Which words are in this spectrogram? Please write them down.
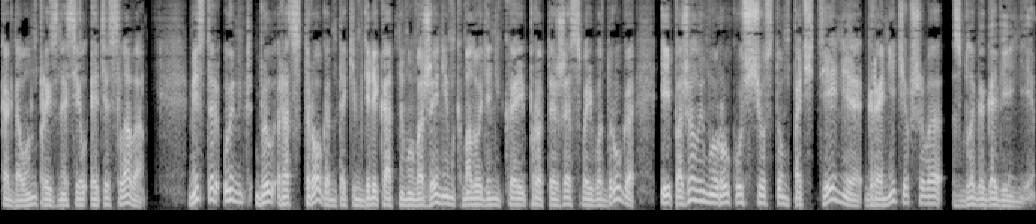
когда он произносил эти слова. Мистер Уинкль был растроган таким деликатным уважением к молоденькой протеже своего друга и пожал ему руку с чувством почтения, граничившего с благоговением.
